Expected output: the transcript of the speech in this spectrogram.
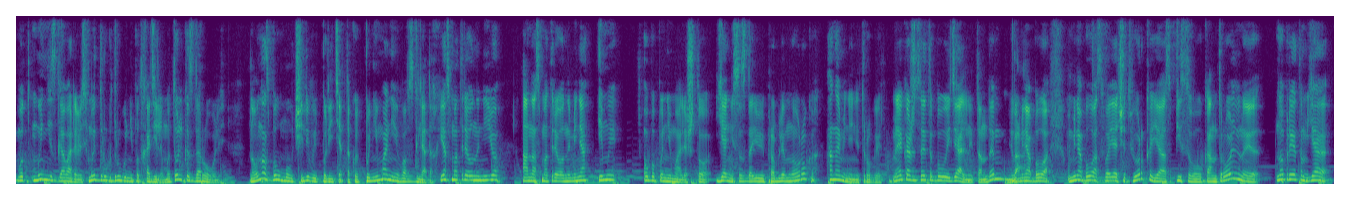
Вот мы не сговаривались, мы друг к другу не подходили, мы только здоровались. Но у нас был молчаливый паритет, такое понимание во взглядах. Я смотрел на нее, она смотрела на меня, и мы оба понимали, что я не создаю ей проблем на уроках, она меня не трогает. Мне кажется, это был идеальный тандем. Да. у меня была, у меня была своя четверка, я списывал контрольные, но при этом я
